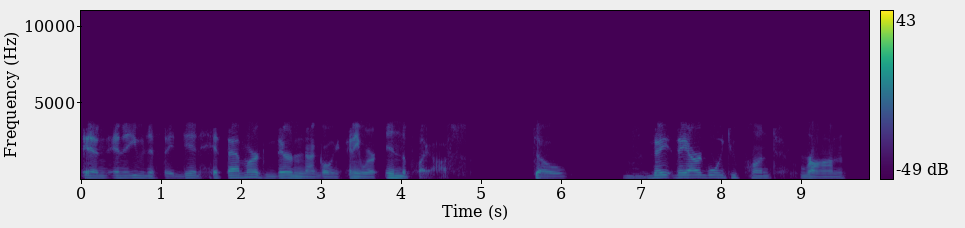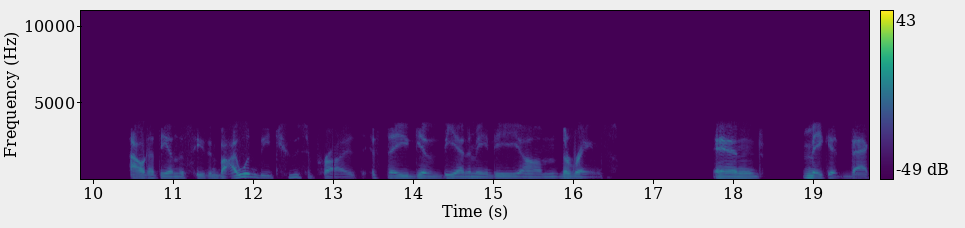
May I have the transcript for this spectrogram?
and and even if they did hit that mark, they're not going anywhere in the playoffs. So they they are going to punt Ron out at the end of the season, but I wouldn't be too surprised if they give Bieniemy the um the reins and make it that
